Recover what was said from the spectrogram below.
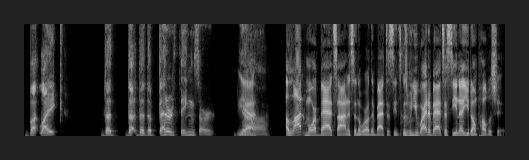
but like the the the, the better things are yeah. a lot more bad sonnets in the world than bad Sestinas. Because when you write a bad Sestina, you don't publish it.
